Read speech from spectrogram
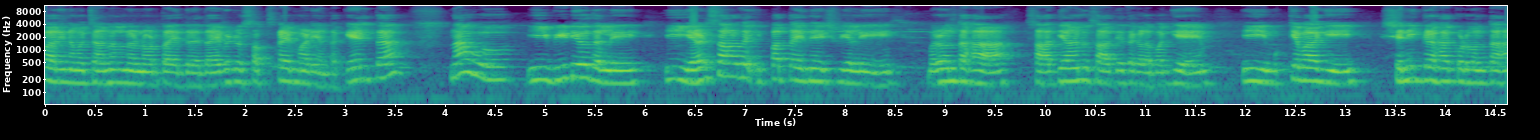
ಬಾರಿ ನಮ್ಮ ಚಾನಲ್ನ ನೋಡ್ತಾ ಇದ್ದರೆ ದಯವಿಟ್ಟು ಸಬ್ಸ್ಕ್ರೈಬ್ ಮಾಡಿ ಅಂತ ಕೇಳ್ತಾ, ನಾವು ಈ ವಿಡಿಯೋದಲ್ಲಿ ಈ ಎರಡು ಸಾವಿರದ ಇಪ್ಪತ್ತೈದನೇ ಇಸ್ವಿಯಲ್ಲಿ ಬರುವಂತಹ ಸಾಧ್ಯಾನುಸಾಧ್ಯತೆಗಳ ಬಗ್ಗೆ ಈ ಮುಖ್ಯವಾಗಿ ಶನಿಗ್ರಹ ಕೊಡುವಂತಹ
